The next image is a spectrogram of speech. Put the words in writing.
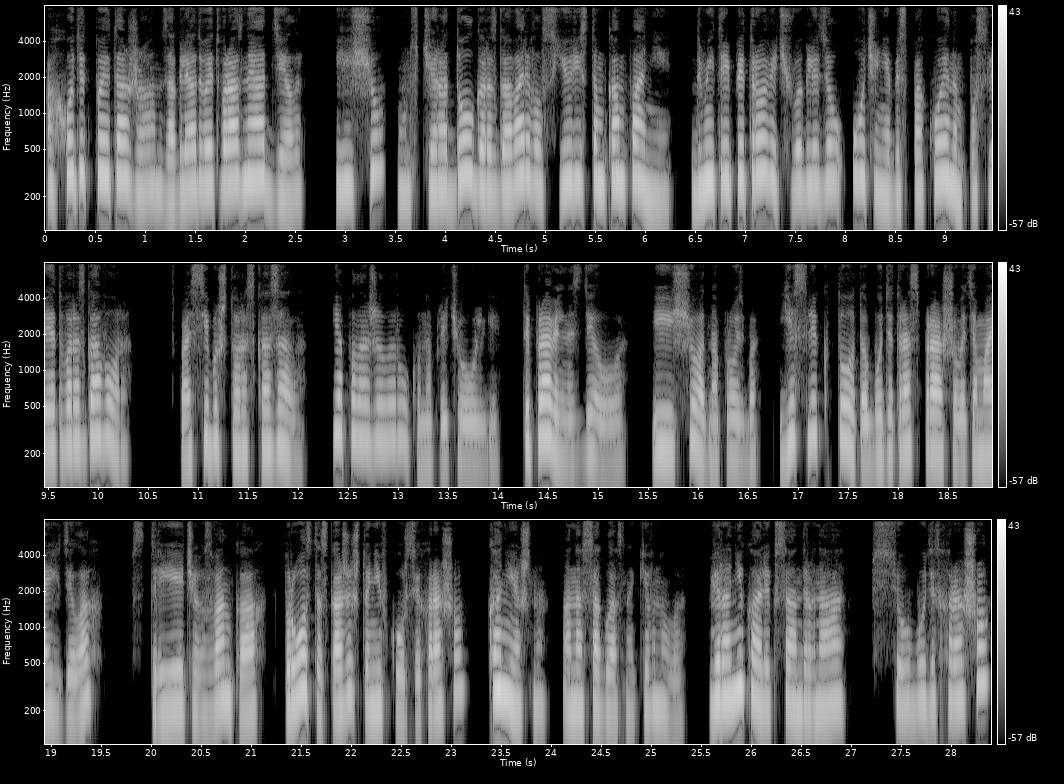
а ходит по этажам, заглядывает в разные отделы. И еще он вчера долго разговаривал с юристом компании. Дмитрий Петрович выглядел очень обеспокоенным после этого разговора. «Спасибо, что рассказала». Я положила руку на плечо Ольги. «Ты правильно сделала. И еще одна просьба. Если кто-то будет расспрашивать о моих делах, встречах, звонках, просто скажи, что не в курсе, хорошо?» «Конечно», — она согласно кивнула. «Вероника Александровна, а все будет хорошо?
